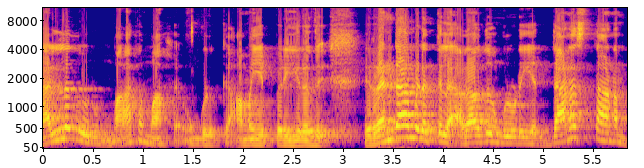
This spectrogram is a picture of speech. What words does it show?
நல்லது ஒரு மாதமாக உங்களுக்கு அமையப்பெறுகிறது. இரண்டாம் இடத்துல அதாவது உங்களுடைய தனஸ்தானம்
